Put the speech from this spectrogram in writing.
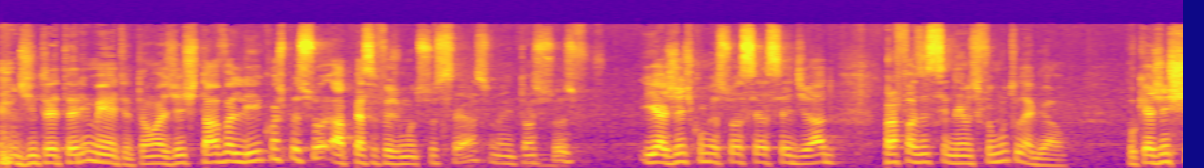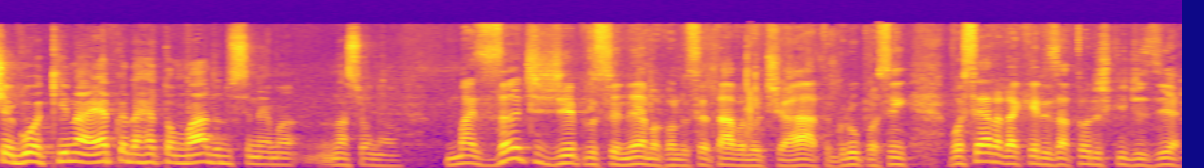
de entretenimento. Então a gente estava ali com as pessoas. A peça fez muito sucesso, né? Então as pessoas. E a gente começou a ser assediado para fazer cinema. Isso foi muito legal. Porque a gente chegou aqui na época da retomada do cinema nacional. Mas antes de ir para o cinema, quando você estava no teatro, grupo assim, você era daqueles atores que dizia:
